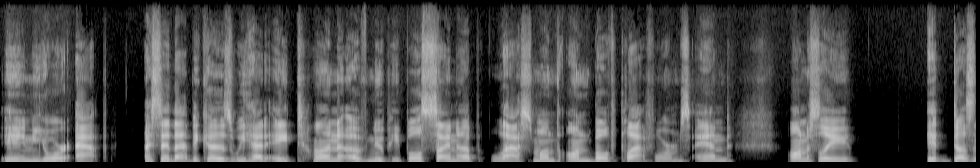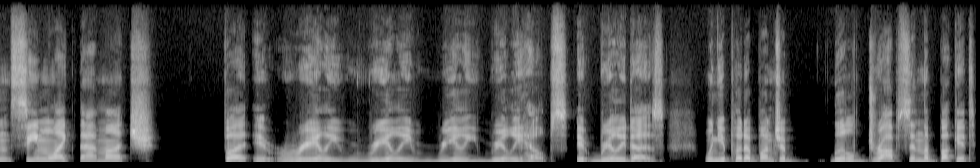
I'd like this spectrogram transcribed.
in your app. I say that because we had a ton of new people sign up last month on both platforms. And honestly, it doesn't seem like that much, but it really, really, really, really helps. It really does. When you put a bunch of little drops in the bucket,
